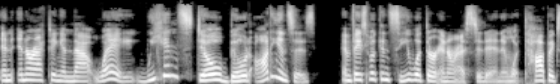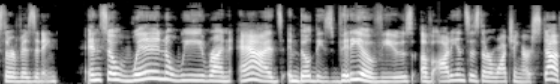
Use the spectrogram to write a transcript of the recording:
and interacting in that way, we can still build audiences. And Facebook can see what they're interested in and what topics they're visiting. And so when we run ads and build these video views of audiences that are watching our stuff,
